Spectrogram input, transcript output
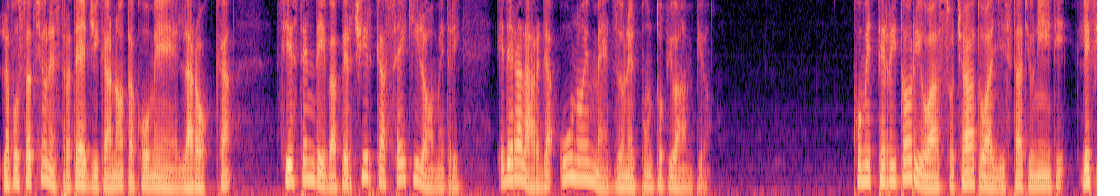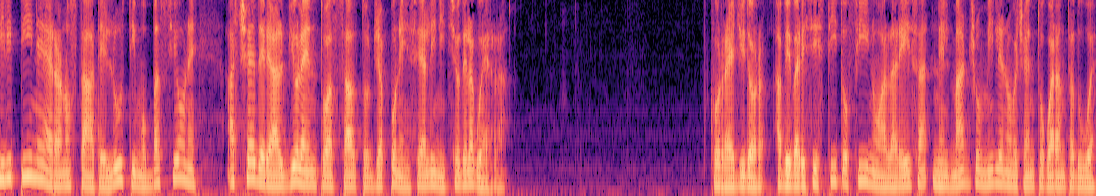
La postazione strategica nota come La Rocca si estendeva per circa 6 chilometri ed era larga uno e mezzo nel punto più ampio. Come territorio associato agli Stati Uniti, le Filippine erano state l'ultimo bastione a cedere al violento assalto giapponese all'inizio della guerra. Corregidor aveva resistito fino alla resa nel maggio 1942,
